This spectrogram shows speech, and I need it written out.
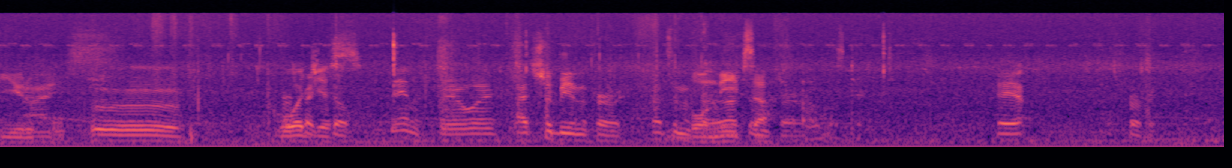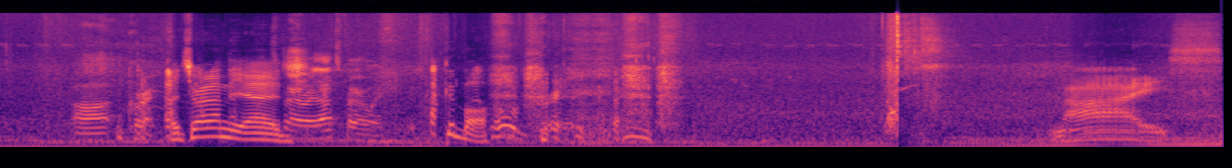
Beautiful. Mm, gorgeous. Stay in the fairway. That should be in the fairway. That's in the fairway. Bonita. That's in the fairway. Yeah, yeah. That's perfect. Uh, correct. It's right on the edge. fairway, that's fairway. Good ball. Nice.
